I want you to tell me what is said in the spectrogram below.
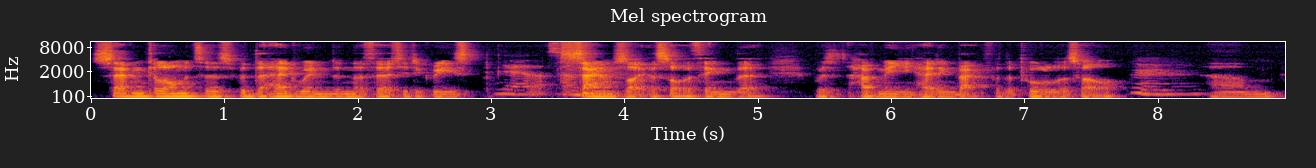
seven kilometres with the headwind and the 30 degrees Yeah, that sounds. sounds like the sort of thing that would have me heading back for the pool as well. Um,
